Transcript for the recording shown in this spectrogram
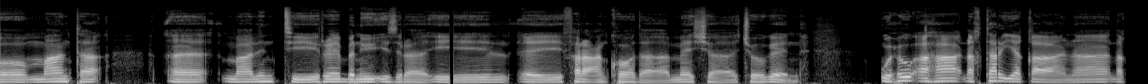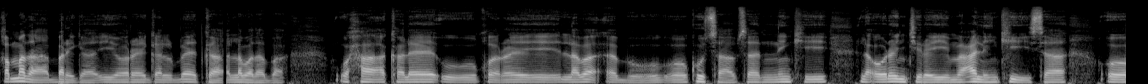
oo maanta maalintii reer banu israa'iil ay faracankooda meesha joogeen. Wuxuu ahaa dhakhtar yaqaana dhaqamada bariga iyo reer galbeedka labadaba waxaa kale uu qoray laba buug oo ku saabsan ninkii la odhan jiray macallinkiisa oo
